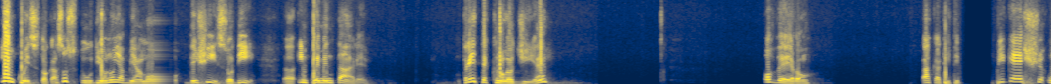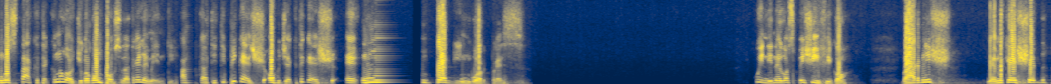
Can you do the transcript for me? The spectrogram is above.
in questo caso studio noi abbiamo deciso di uh, implementare tre tecnologie, ovvero HTTP cache, uno stack tecnologico composto da tre elementi, HTTP cache, Object cache e un plugin WordPress. Quindi nello specifico Varnish, Memcached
